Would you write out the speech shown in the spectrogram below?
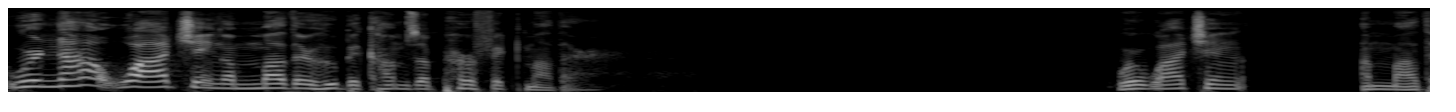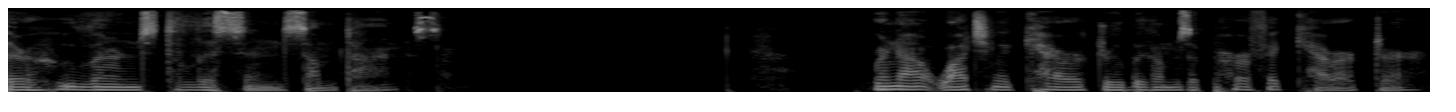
We're not watching a mother who becomes a perfect mother. We're watching a mother who learns to listen sometimes. We're not watching a character who becomes a perfect character,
